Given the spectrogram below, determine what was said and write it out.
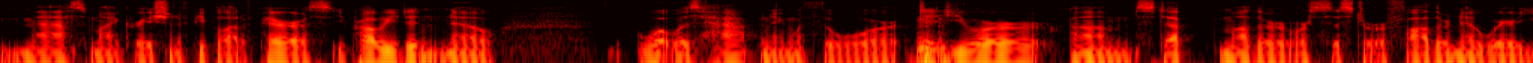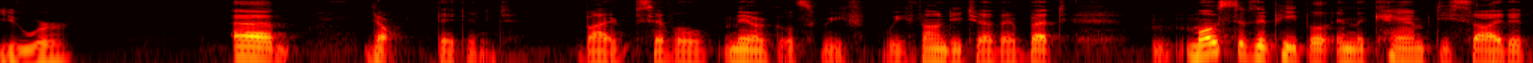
mass migration of people out of Paris. You probably didn't know what was happening with the war. Did mm your um, stepmother or sister or father know where you were? Um, no, they didn't. By several miracles, we we found each other, but most of the people in the camp decided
